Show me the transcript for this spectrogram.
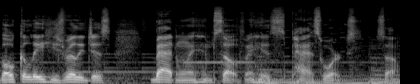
vocally, he's really just battling himself and his past works. So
